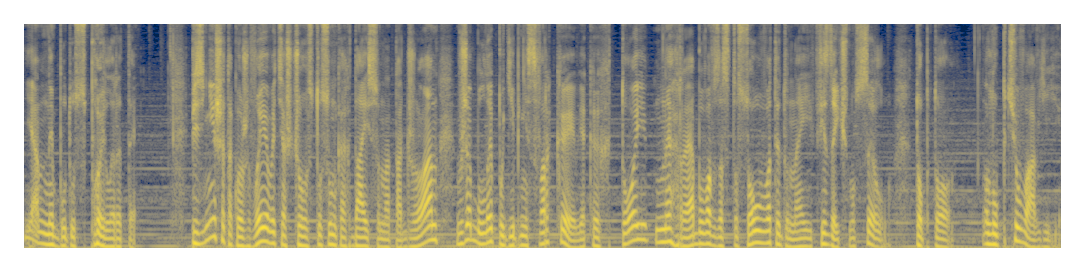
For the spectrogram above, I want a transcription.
я не буду спойлерити. Пізніше також виявиться, що у стосунках Дайсона та Джоан вже були подібні сварки, в яких той не гребував застосовувати до неї фізичну силу, тобто лупцював її.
